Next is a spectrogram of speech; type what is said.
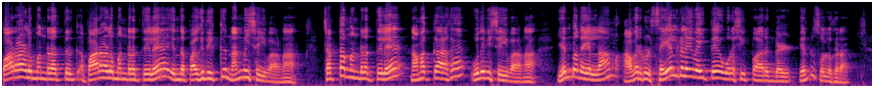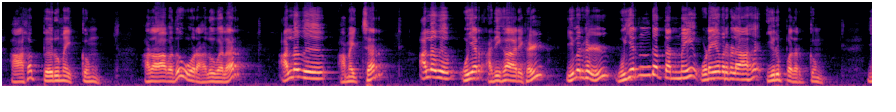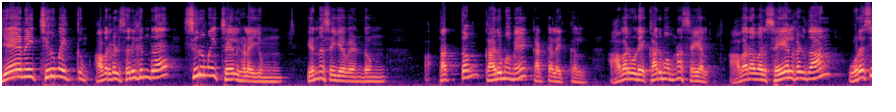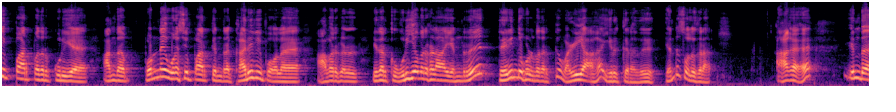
பாராளுமன்றத்திற்கு பாராளுமன்றத்திலே இந்த பகுதிக்கு நன்மை செய்வானா? சட்டமன்றத்திலே நமக்காக உதவி செய்வானா? என்பதையெல்லாம் அவர்கள் செயல்களை வைத்தே உரசிப்பாருங்கள் என்று சொல்லுகிறார். ஆக பெருமைக்கும். அதாவது ஒரு அலுவலர் அல்லது அமைச்சர் அல்லது உயர் அதிகாரிகள் இவர்கள் உயர்ந்த தன்மை உடையவர்களாக இருப்பதற்கும் ஏனை சிறுமைக்கும் அவர்கள் செருகின்ற சிறுமை செயல்களையும் என்ன செய்ய வேண்டும்? தத்தம் கருமமே கட்டளைக்கல். அவருடைய கருமம்னா செயல். அவரவர் செயல்கள்தான் உரசி பார்ப்பதற்குரிய அந்த பொன்னை உரசி பார்க்கின்ற கருவி போல அவர்கள் இதற்கு உரியவர்களா என்று தெரிந்து கொள்வதற்கு வழியாக இருக்கிறது என்று சொல்லுகிறார். ஆக இந்த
